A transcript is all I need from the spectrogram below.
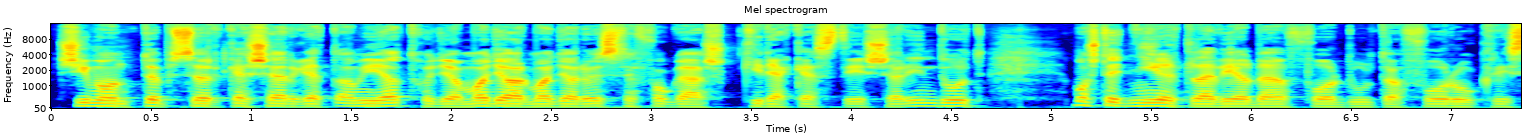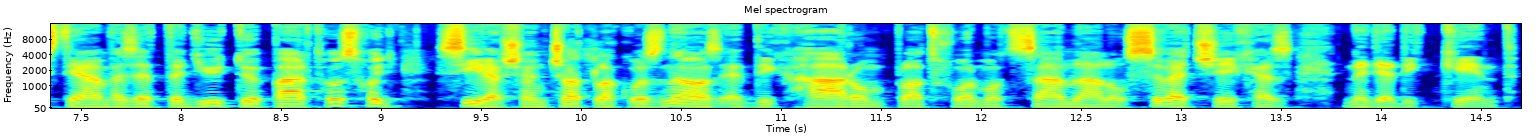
Simon többször kesergett amiatt, hogy a magyar-magyar összefogás kirekesztéssel indult, most egy nyílt levélben fordult a Forró Krisztián vezette gyűjtőpárthoz, hogy szívesen csatlakozna az eddig három platformot számláló szövetséghez negyedikként.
